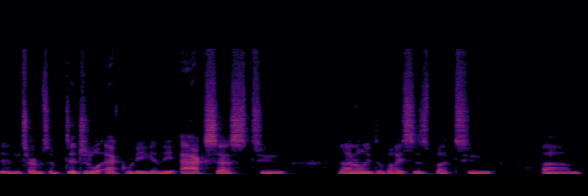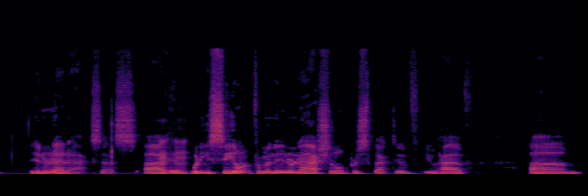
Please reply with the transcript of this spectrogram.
in terms of digital equity and the access to not only devices but to um, internet access. Uh, mm-hmm. What do you see on, from an international perspective? You have um,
